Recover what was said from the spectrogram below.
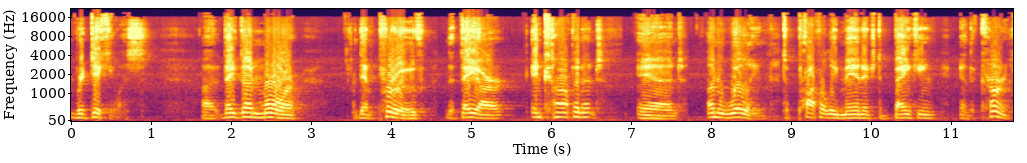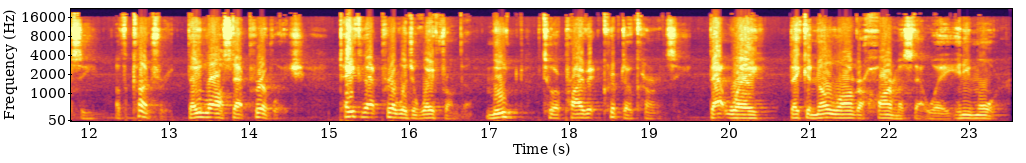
Ridiculous. Uh, they've done more then prove that they are incompetent and unwilling to properly manage the banking and the currency of the country. They lost that privilege. Take that privilege away from them. Move to a private cryptocurrency. That way, they can no longer harm us that way anymore.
